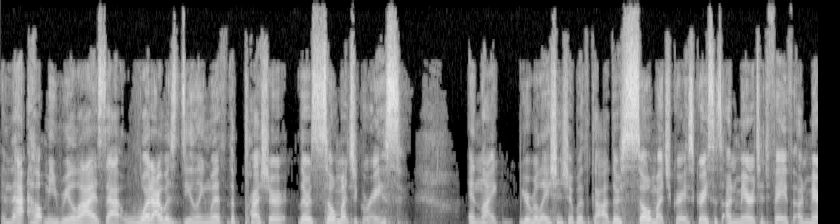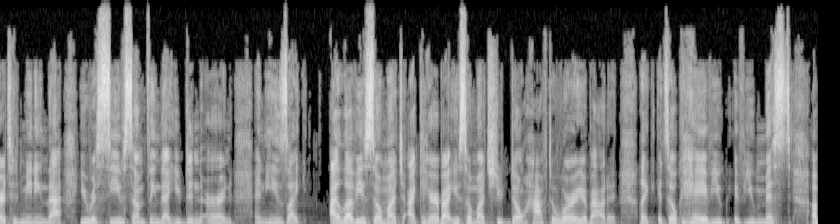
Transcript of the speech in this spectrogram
And that helped me realize that what I was dealing with, the pressure, there's so much grace in like your relationship with God. There's so much grace. Grace is unmerited faith, unmerited meaning that you receive something that you didn't earn. And he's like, I love you so much. I care about you so much. You don't have to worry about it. Like it's okay if you if you missed a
